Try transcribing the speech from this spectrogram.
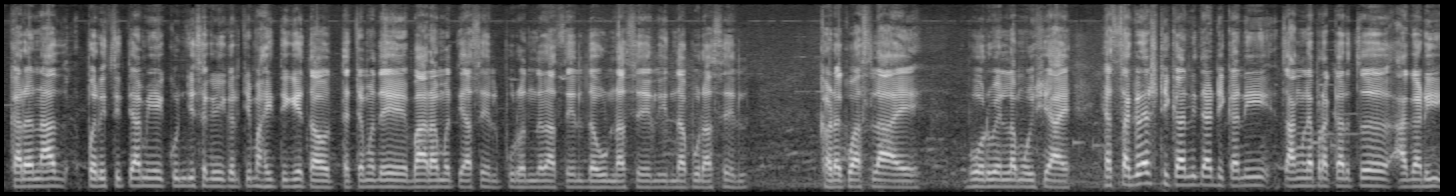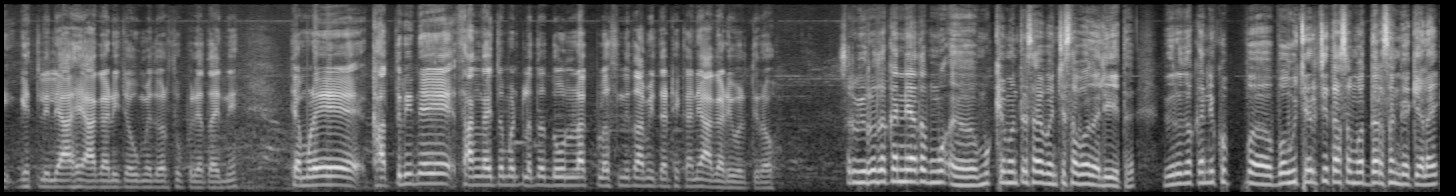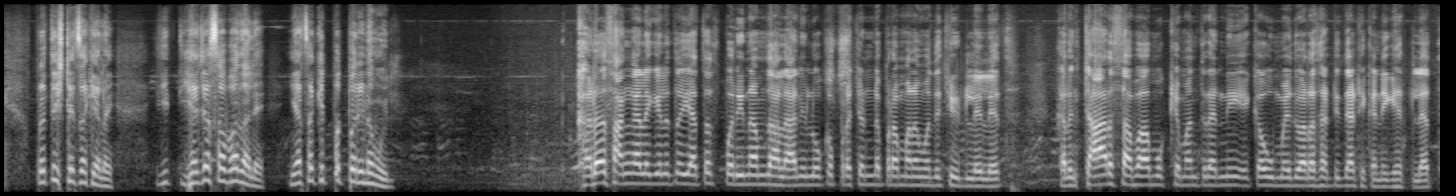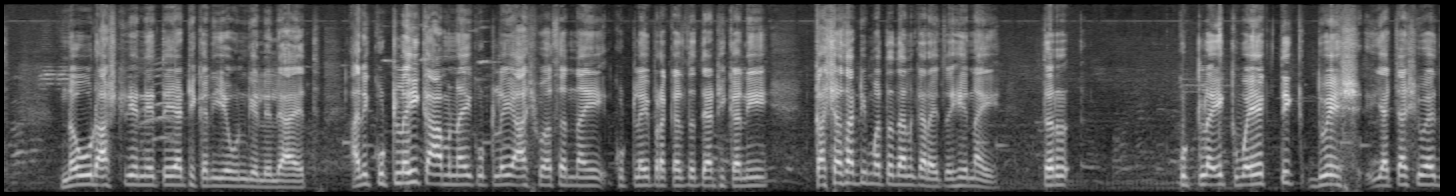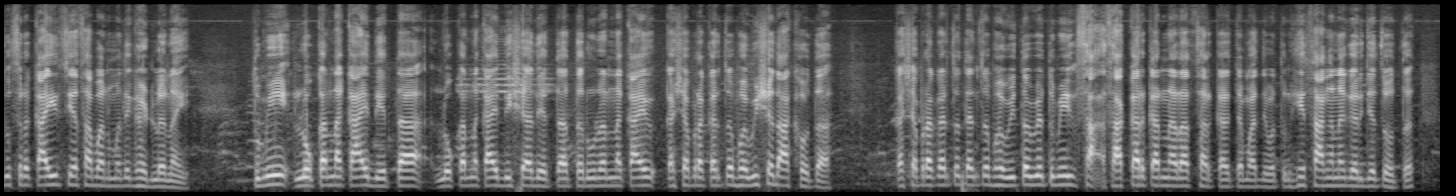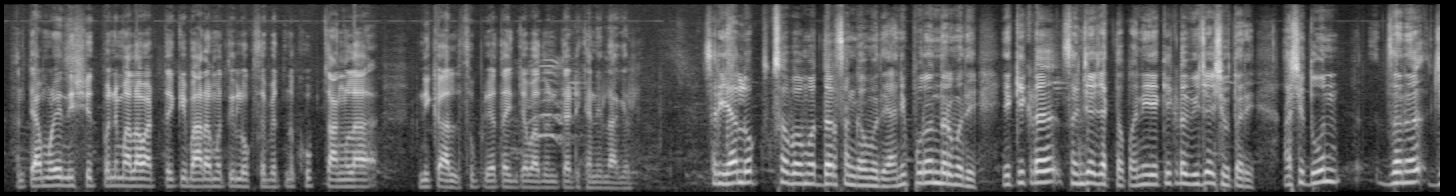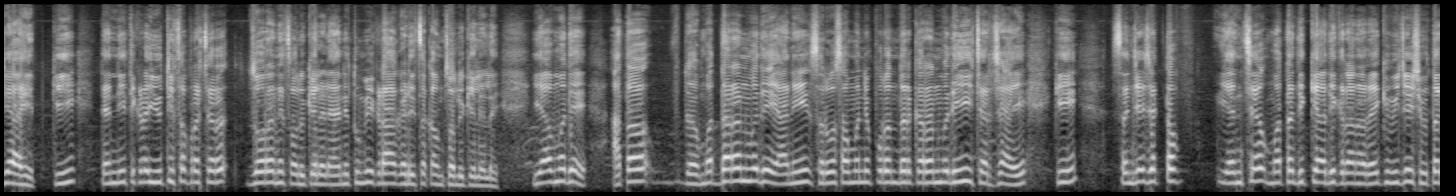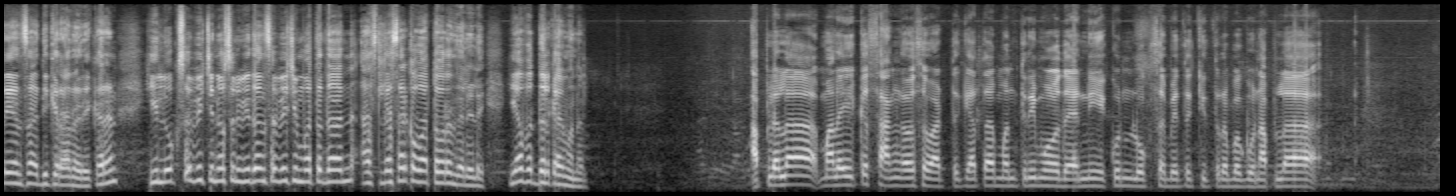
कारण आज परिस्थिती आम्ही एकूण जी सगळीकडची माहिती घेत आहोत त्याच्यामध्ये बारामती असेल पुरंदर असेल दौंड असेल इंदापूर असेल खडकवासला आहे बोरवेलला मुळशी आहे. ह्या सगळ्याच ठिकाणी त्या ठिकाणी चांगल्या प्रकारचं आघाडी घेतलेली आहे आघाडीच्या उमेदवार सुप्रियाताईंनी. त्यामुळे खात्रीने सांगायचं म्हटलं तर दोन लाख प्लसनीच आम्ही त्या ठिकाणी आघाडीवरती राहू. सर विरोधकांनी आता मु अ, मुख्यमंत्री साहेबांची सभा झाली इथं. विरोधकांनी खूप अ, बहुचर्चित असा मतदारसंघ केला आहे प्रतिष्ठेचा केला आहे ह्या ज्या सभा झाल्या याचा कितपत परिणाम होईल? खरं सांगायला गेलं तर याचाच परिणाम झाला आणि लोक प्रचंड प्रमाणामध्ये चिडलेले आहेत. कारण चार सभा मुख्यमंत्र्यांनी एका उमेदवारासाठी त्या ठिकाणी घेतल्यात. नऊ राष्ट्रीय नेते या ठिकाणी येऊन गेलेले आहेत. आणि कुठलंही काम नाही कुठलंही आश्वासन नाही कुठल्याही प्रकारचं त्या ठिकाणी कशासाठी मतदान करायचं हे नाही. तर कुठलं एक वैयक्तिक द्वेष याच्याशिवाय दुसरं काहीच या सभांमध्ये घडलं नाही. तुम्ही लोकांना काय देता लोकांना काय दिशा देता तरुणांना काय कशा प्रकारचं भविष्य दाखवता कशा प्रकारचं त्यांचं भवितव्य तुम्ही सा साकार करणार आहात सरकारच्या माध्यमातून हे सांगणं गरजेचं होतं. आणि त्यामुळे निश्चितपणे मला वाटतं की बारामती लोकसभेतनं खूप चांगला निकाल सुप्रियाताईंच्या बाजूने त्या ठिकाणी लागेल. सर या लोकसभा मतदारसंघामध्ये आणि पुरंदरमध्ये एकीकडं संजय जगताप आणि एकीकडं विजय शिवतारे असे दोन जण जे आहेत की त्यांनी तिकडे युतीचा प्रचार जोराने चालू केलेला आहे आणि तुम्ही इकडं आघाडीचं काम चालू केलेलं आहे. यामध्ये आता मतदारांमध्ये आणि सर्वसामान्य पुरंदरकरांमध्ये ही चर्चा आहे की संजय जगताप यांचं मताधिक्य अधिक राहणार आहे की विजय शिवतारे यांचं अधिक राहणार आहे? कारण ही लोकसभेची नसून विधानसभेची मतदान असल्यासारखं वातावरण झालेलं आहे. याबद्दल काय म्हणाल? आपल्याला मला एकच सांगावं असं वाटतं की आता मंत्री महोदयांनी एकूण लोकसभेचं चित्र बघून आपला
